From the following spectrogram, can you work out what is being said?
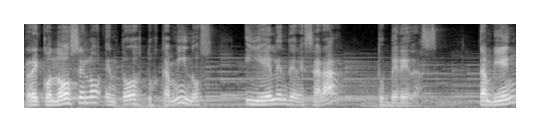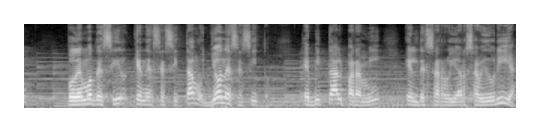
Reconócelo en todos tus caminos y Él enderezará tus veredas. También podemos decir que necesitamos, yo necesito, es vital para mí el desarrollar sabiduría.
